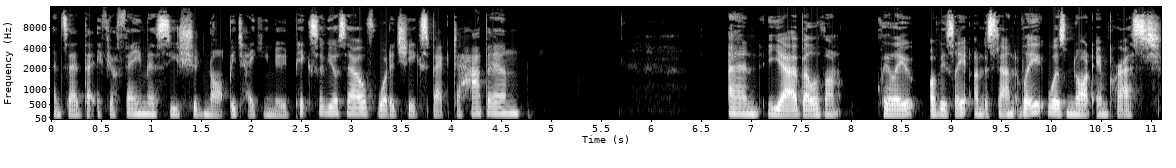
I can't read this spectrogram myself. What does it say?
and said that if you're famous, you should not be taking nude pics of yourself. What did she expect to happen? And yeah, Bella Thorne clearly, obviously, understandably, was not impressed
